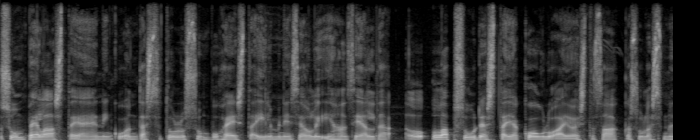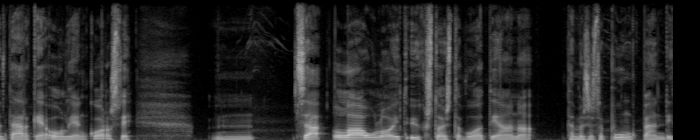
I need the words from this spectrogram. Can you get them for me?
sun pelastaja ja niin kuin on tässä tullut sun puheista ilmi, niin se oli ihan sieltä lapsuudesta ja kouluajoista saakka sulle semmoinen tärkeä oljenkorsi. Mm, sä lauloit 11-vuotiaana tämmöisessä punk-bändi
